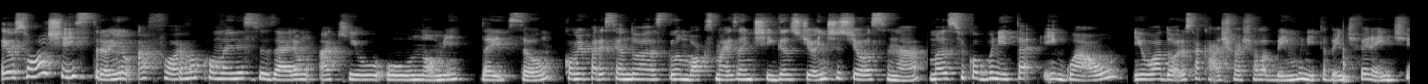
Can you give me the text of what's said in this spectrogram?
Eu só achei estranho a forma como eles fizeram aqui o, o nome da edição, como aparecendo as Glambox mais antigas de antes de eu assinar, mas ficou bonita igual. Eu adoro essa caixa, eu acho ela bem bonita, bem diferente.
